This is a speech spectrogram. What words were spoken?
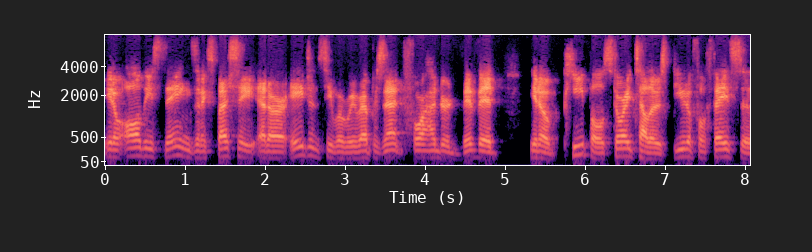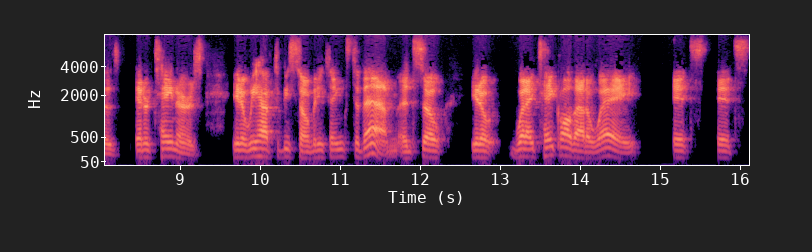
you know, all these things. And especially at our agency where we represent 400 vivid you know people storytellers beautiful faces entertainers you know we have to be so many things to them and so you know when i take all that away it's it's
